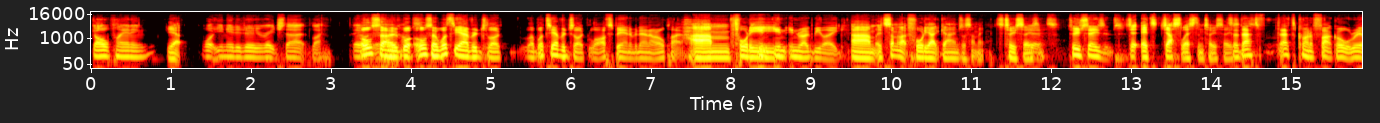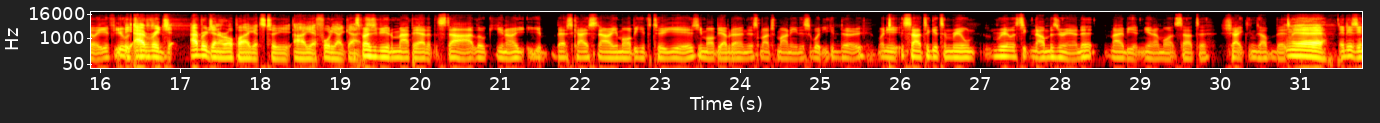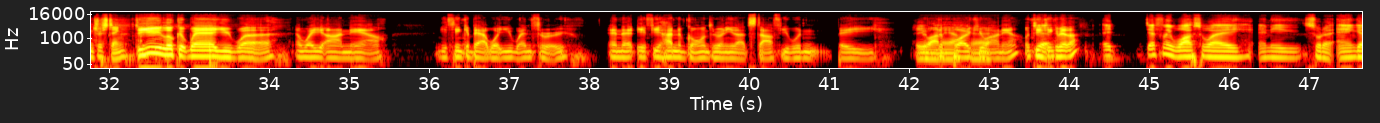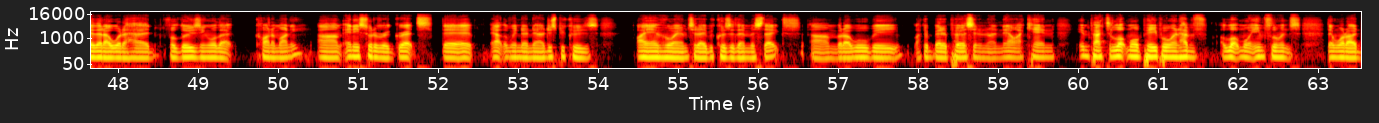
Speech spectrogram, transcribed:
Goal planning. Yeah, What you need to do to reach that. Like they- it Also, all what, comes- also, what's the average like? like, What's the average like lifespan of an NRL player um, forty. in, in, in rugby league? um, it's something like forty-eight games or something. It's two seasons. Two seasons. Ju- It's just less than two seasons. So that's that's kind of fuck all, really. If you were the to- average average NRL player gets two. Uh, yeah, forty-eight I games. suppose if you were to map out at the start, look, you know, your best case scenario, you might be here for two years. You might be able to earn this much money. This is what you can do. When you start to get some real, realistic numbers around it, maybe it, you know, might start to shake things up a bit. yeah, it is interesting. Do you look at where you were and where you are now, and you think about what you went through, and that if you hadn't have gone through any of that stuff, you wouldn't be Who you the, are the now. bloke you are now? Like, do you Yeah. think about that? It definitely wipes away any sort of anger that I would have had for losing all that kind of money. Um, any sort of regrets, they're out the window now just because I am who I am today because of their mistakes. Um, but I will be like a better person, and I, now I can impact a lot more people and have a lot more influence than what I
